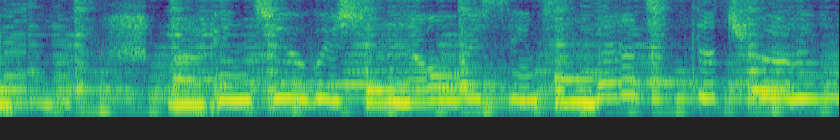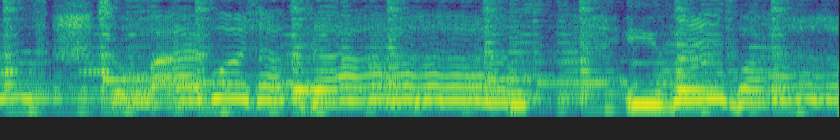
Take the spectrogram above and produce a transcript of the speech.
My intuition always seemed to match the truth. So why would I doubt even once?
